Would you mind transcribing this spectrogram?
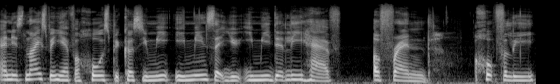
and it's nice when you have a host because you mean it means that you immediately have a friend, hopefully,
